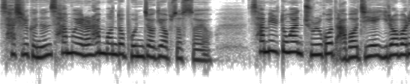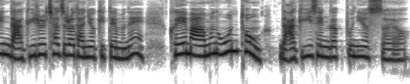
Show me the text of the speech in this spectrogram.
사실 그는 사무엘을 한 번도 본 적이 없었어요. 3일 동안 줄곧 아버지의 잃어버린 나귀를 찾으러 다녔기 때문에 그의 마음은 온통 나귀 생각뿐이었어요.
